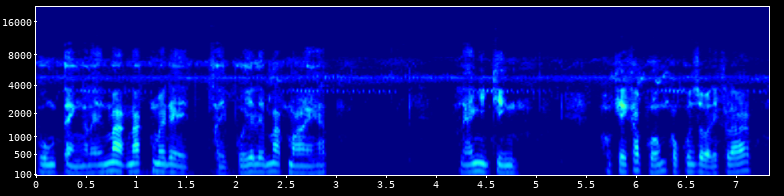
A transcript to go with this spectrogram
ปรุงแต่งอะไรมากนัก ไม่ได้ใส่ปุ๋ยอะไรมากมายครับ แรงจริง ๆ โอเคครับผม ขอบคุณสวัสดีครับ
